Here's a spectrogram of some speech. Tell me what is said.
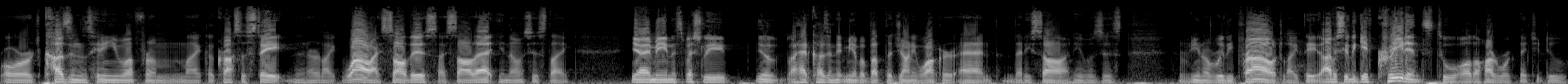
or cousins hitting you up from like across the state that are like, wow, I saw this, I saw that. You know, it's just like, yeah, I mean, especially you know, I had cousin hit me up about the Johnnie Walker ad that he saw, and he was just, you know, really proud. Like they obviously they gave credence to all the hard work that you do,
